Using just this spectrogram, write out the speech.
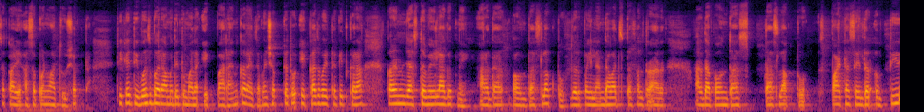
सकाळी असं पण वाचू शकता. ठीक आहे? दिवसभरामध्ये तुम्हाला एक पारायण करायचं पण शक्यतो एकाच बैठकीत करा. कारण जास्त वेळ लागत नाही. अर्धा पाऊण तास लागतो. जर पहिल्यांदा वाचत असाल तर अर्धा पाऊण तास तास लागतो. पाठ असेल तर अगदी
